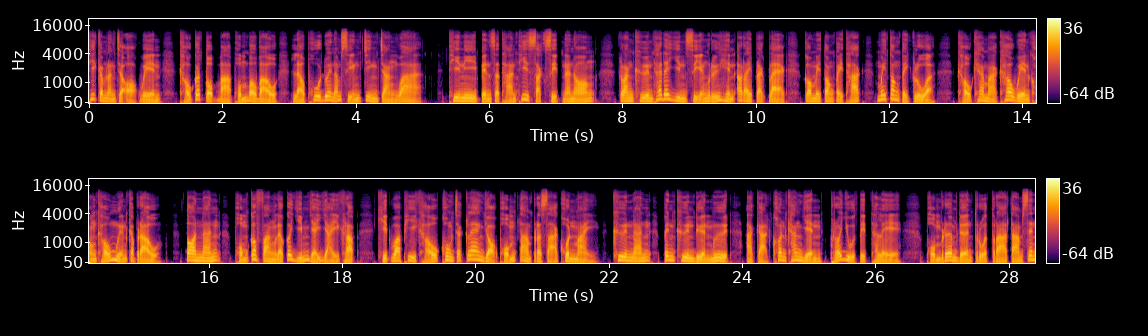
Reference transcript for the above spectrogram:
ที่กำลังจะออกเวรเขาก็ตบบ่าผมเบาๆ แล้วพูดด้วยน้ำเสียงจริงจังว่า ที่นี่เป็นสถานที่ศักดิ์สิทธิ์นะน้อง กลางคืนถ้าได้ยินเสียงหรือเห็นอะไรแปลกๆ ก็ไม่ต้องไปทัก ไม่ต้องไปกลัว เขาแค่มาเข้าเวรของเขาเหมือนกับเรา ตอนนั้นผมก็ฟังแล้วก็ยิ้มใหญ่ๆครับ คิดว่าพี่เขาคงจะแกล้งหยอกผมตามประษาคนใหม่คืนนั้นเป็นคืนเดือนมืด อากาศค่อนข้างเย็น เพราะอยู่ติดทะเล ผมเริ่มเดินตรวจตราตามเส้น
